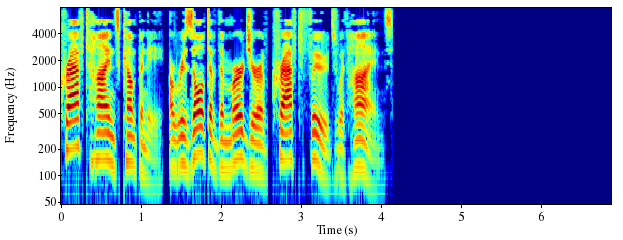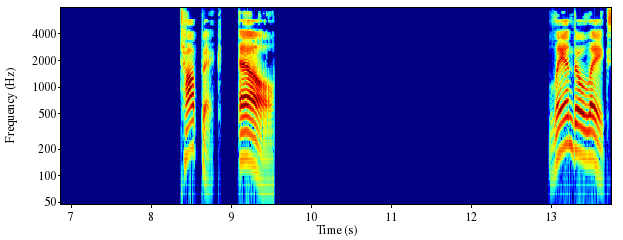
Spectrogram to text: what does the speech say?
Kraft Heinz Company, a result of the merger of Kraft Foods with Heinz. L Land O'Lakes,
